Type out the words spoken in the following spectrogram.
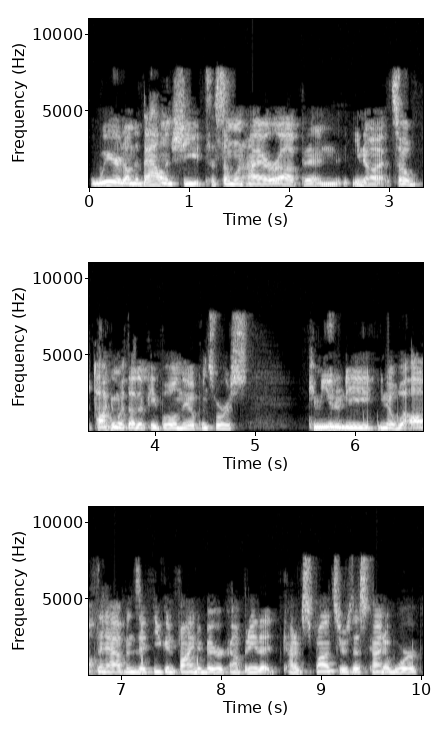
weird on the balance sheet to someone higher up. And, you know, so talking with other people in the open source community, you know, what often happens if you can find a bigger company that kind of sponsors this kind of work,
